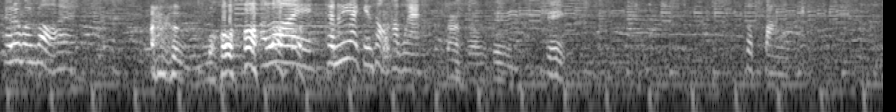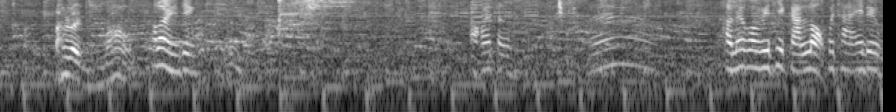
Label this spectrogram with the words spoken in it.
ให้ทุกคนบอกให้โมอร่อย ฉันนึกอยากกินสองคำไง ตั้งสองจริงนี่สุดปัง อร่อยมากอร่อยจริงๆเอาค่อยเติมเออเขาเรียกว่าวิธีการหลอกผู้ชายให้ดื่ม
